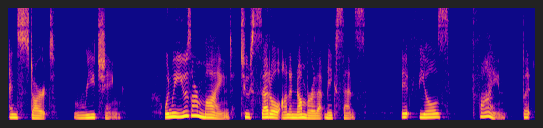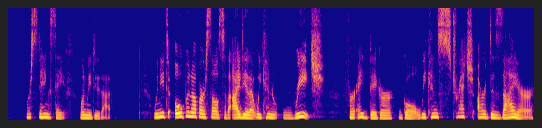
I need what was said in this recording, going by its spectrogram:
and start reaching. When we use our mind to settle on a number that makes sense, it feels fine, but we're staying safe when we do that. We need to open up ourselves to the idea that we can reach for a bigger goal. We can stretch our desire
